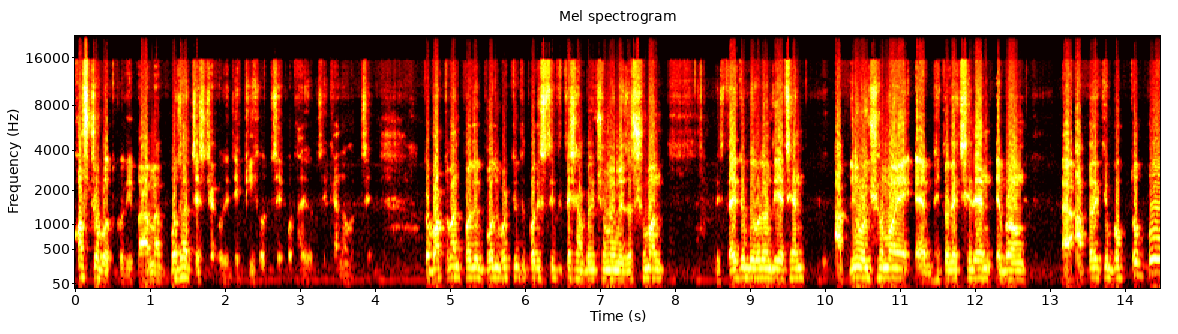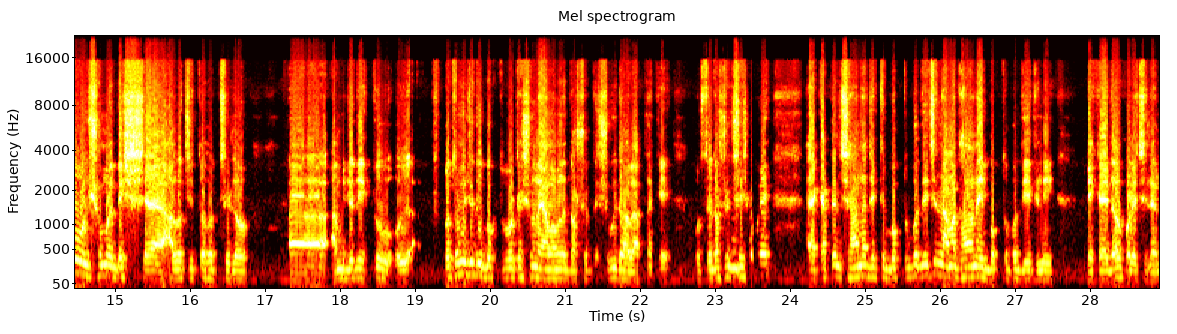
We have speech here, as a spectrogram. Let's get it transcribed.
কষ্ট বোধ করি বা আমরা বোঝার চেষ্টা করি যে কি হচ্ছে কোথায় হচ্ছে কেন হচ্ছে। তো বর্তমান পরি- পরিবর্তিত পরিস্থিতিতে সাম্প্রতিক সময় মেজর সুমন বিস্তারিত বিবরণ দিয়েছেন। আপনিও ওই সময় ভেতরে ছিলেন এবং আহ, আপনার কি বক্তব্য ওই সময় বেশ আলোচিত হচ্ছিল? আমি যদি একটু প্রথমে যদি বক্তব্যটা শুনে আমার মনে দর্শকদের সুবিধা হবে আপনাকে। বুঝতে দর্শক সেই সময় ক্যাপ্টেন শাহনাজ একটি বক্তব্য দিয়েছিলেন। আমার ধারণা এই বক্তব্য দিয়ে তিনি বেকায়দাও করেছিলেন।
